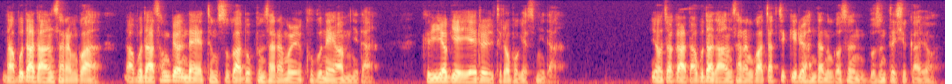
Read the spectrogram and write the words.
나보다 나은 사람과 나보다 성별 내 등수가 높은 사람을 구분해야 합니다. 근력의 예를 들어보겠습니다. 여자가 나보다 나은 사람과 짝짓기를 한다는 것은 무슨 뜻일까요?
